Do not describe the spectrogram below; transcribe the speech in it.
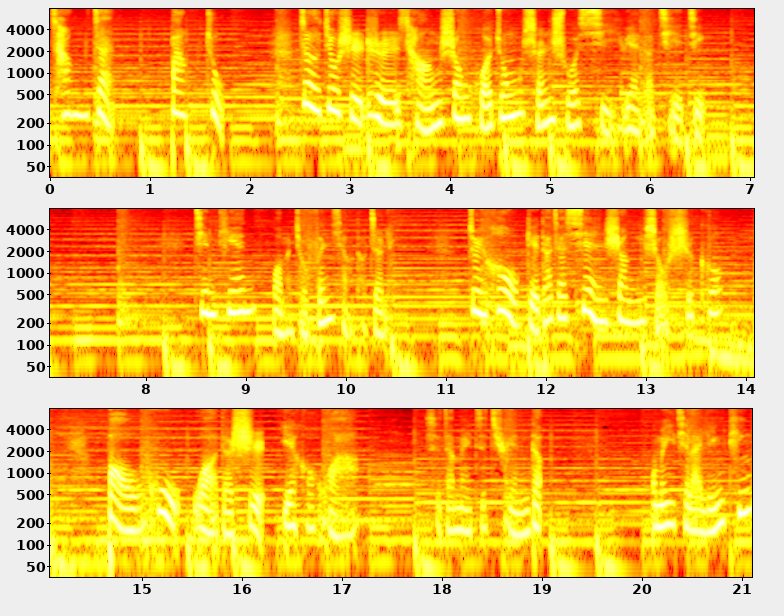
称赞、帮助，这就是日常生活中神所喜悦的捷径。今天我们就分享到这里，最后给大家献上一首诗歌：“保护我的是耶和华”，是赞美之群的。我们一起来聆听。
